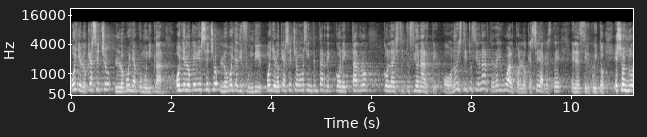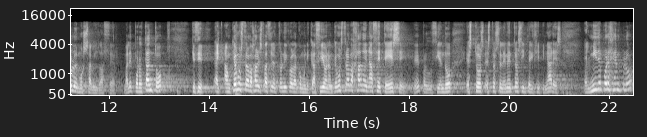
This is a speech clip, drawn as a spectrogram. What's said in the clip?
oye, lo que has hecho lo voy a comunicar, oye, lo que has hecho lo voy a difundir, oye, lo que has hecho vamos a intentar de conectarlo con la institución arte, o no institución arte, da igual, con lo que sea que esté en el circuito. Eso no lo hemos sabido hacer, ¿vale? Por lo tanto, decir, aunque hemos trabajado en el espacio electrónico de la comunicación, aunque hemos trabajado en ACTS, ¿eh? produciendo estos, estos elementos interdisciplinares, el MIDE, por ejemplo,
